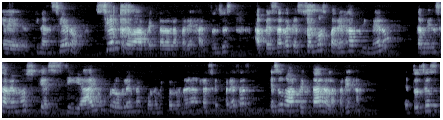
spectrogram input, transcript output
eh, financiero siempre va a afectar a la pareja. Entonces, a pesar de que somos pareja primero, también sabemos que si hay un problema económico en una de las empresas, eso va a afectar a la pareja. Entonces,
